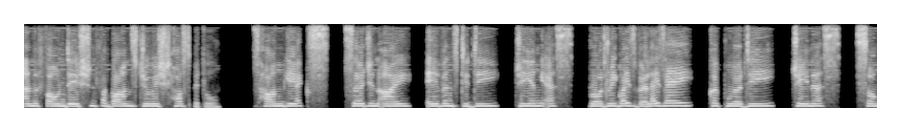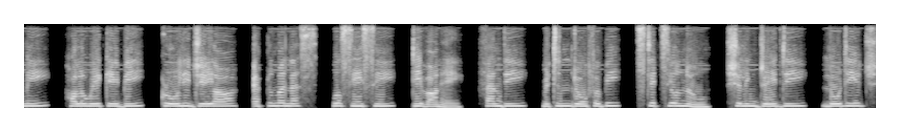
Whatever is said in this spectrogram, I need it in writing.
and the Foundation for Barnes Jewish Hospital. Zhang X, Sergin I, Evans D, Jiang S, Rodriguez Velez A, Kapoor D, Janus, Songy, Holloway KB, Crowley Jr., Epelman S, Will CC, Diwan A, Fandi, Mittendorfer B, Stitziel No, Schilling JD, Lodage,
